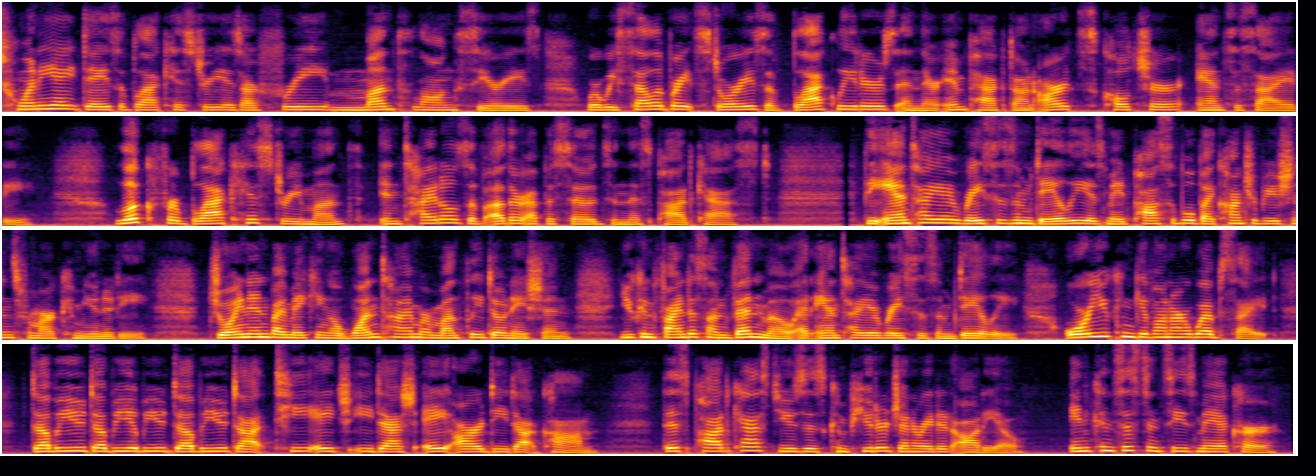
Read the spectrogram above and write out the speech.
28 Days of Black History is our free month long series where we celebrate stories of Black leaders and their impact on arts, culture, and society. Look for Black History Month in titles of other episodes in this podcast. The Anti Racism Daily is made possible by contributions from our community. Join in by making a one time or monthly donation. You can find us on Venmo at Anti Racism Daily, or you can give on our website, www.the ard.com. This podcast uses computer generated audio. Inconsistencies may occur.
